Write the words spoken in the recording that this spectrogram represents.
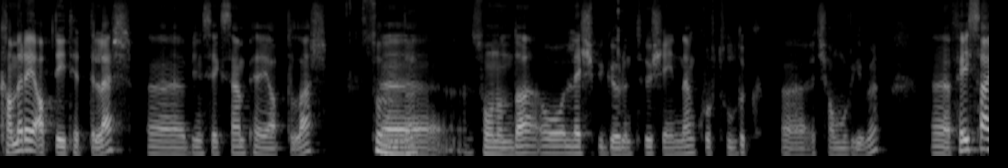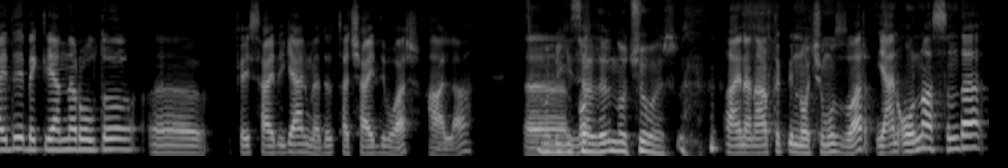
kamerayı update ettiler. 1080p yaptılar. Sonunda. Ee, sonunda o leş bir görüntü şeyinden kurtulduk e, çamur gibi. E, Face ID bekleyenler oldu. E, Face ID gelmedi. Touch ID var hala. E, Ama bilgisayarların not- noçu var. aynen artık bir noçumuz var. Yani onu aslında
